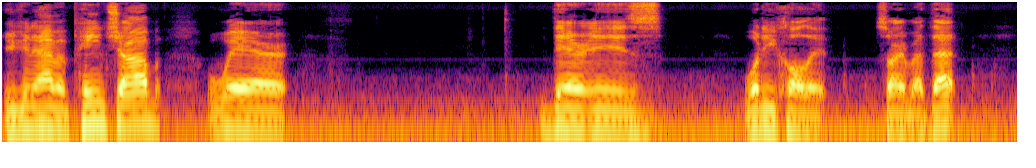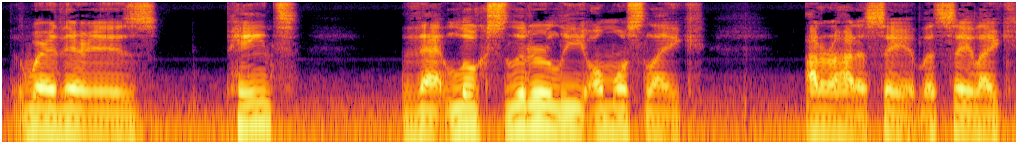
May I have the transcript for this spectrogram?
You're going to have a paint job where there is what do you call it? Sorry about that. Where there is paint that looks literally almost like I don't know how to say it. Let's say like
